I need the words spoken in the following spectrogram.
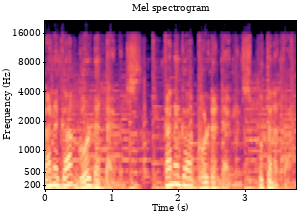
Kanaka golden diamonds. Kanaka golden diamonds Puthanathani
